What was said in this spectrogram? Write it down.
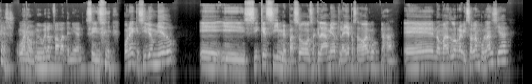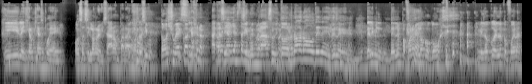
Bueno. Muy buena fama tenían. Sí, sí. Pone que sí dio miedo. Y, y sí que sí me pasó. O sea, que le da miedo que le haya pasado algo. Ajá. Eh, nomás lo revisó la ambulancia y le dijeron que ya se podía ir. O sea, sí lo revisaron para. O sea, sí. Todo chueco sí, acá. No, acá No, sí, ya, ya está sin bien. un brazo y todo. No, no, dele, dele. Dele, mi- dele para afuera, mi loco. ¿Cómo? mi loco, dele para afuera.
